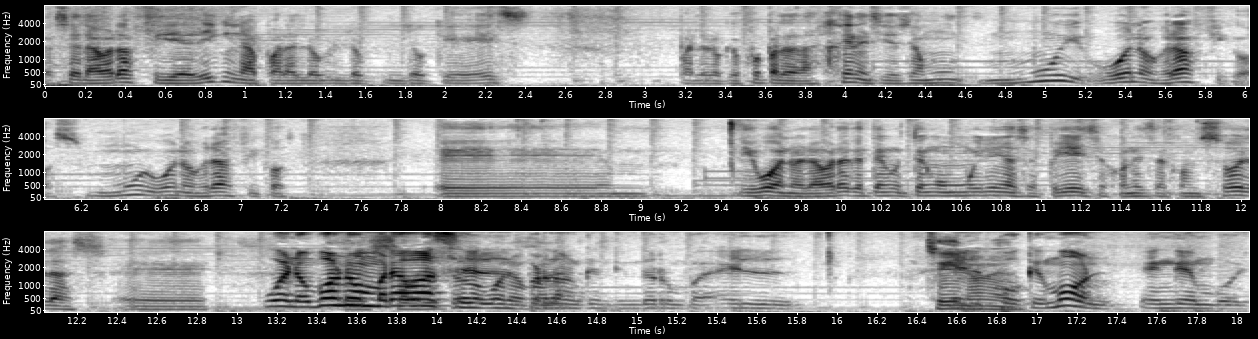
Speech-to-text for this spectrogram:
o sea, la verdad fidedigna para lo, lo- lo que es, para lo que fue para la Genesis. O sea, muy, muy buenos gráficos, muy buenos gráficos. Eh, y bueno, la verdad que tengo, tengo muy lindas experiencias con esas consolas. eh, Bueno, vos nombrabas todo, el. bueno, perdón la- que te interrumpa. El, sí, el no, no. Pokémon en Game Boy.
